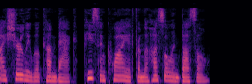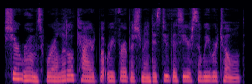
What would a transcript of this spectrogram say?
I surely will come back. Peace and quiet from the hustle and bustle. Sure rooms were a little tired but refurbishment is due this year so we were told.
